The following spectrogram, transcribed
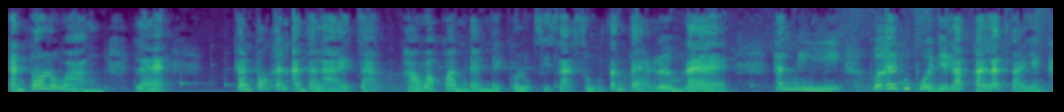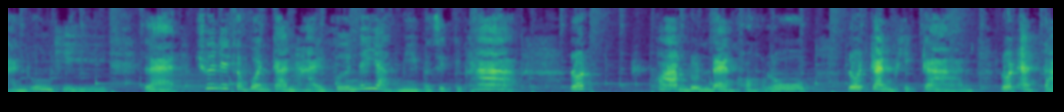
การเฝ้าระวัง และการป้องกันอันตรายจากภาวะความดันในกระโหลกศีรษะสูงตั้งแต่เริ่มแรก ทั้งนี้เพื่อให้ผู้ป่วยได้รับการรักษาอย่างทันท่วงที และช่วยในกระบวนการหายฟื้นได้อย่างมีประสิทธิภาพ ลดความรุนแรงของโรคลดการพิการ ลดอัตรา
